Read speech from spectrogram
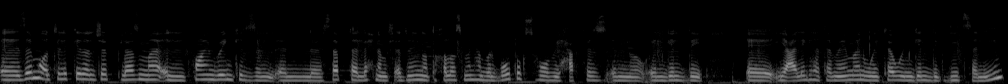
آه زي ما قلت لك كده ال jet plasma ال fine wrinkles الثابتة اللي إحنا مش قادرين نتخلص منها بالبوتوكس هو بيحفز إنه الجلد يعالجها تماما ويكون جلد جديد سليم.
